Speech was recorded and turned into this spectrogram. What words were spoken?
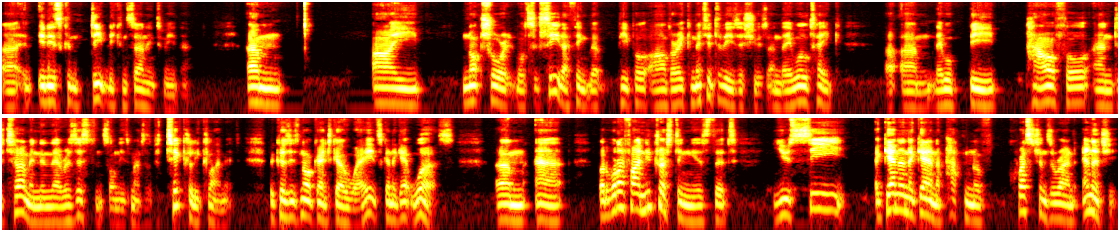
Uh, it, it is con- deeply concerning to me that. Um, I'm not sure it will succeed. I think that people are very committed to these issues and they will take, uh, um, they will be powerful and determined in their resistance on these matters, particularly climate, because it's not going to go away, it's going to get worse. Um, uh, but what I find interesting is that you see again and again a pattern of questions around energy.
